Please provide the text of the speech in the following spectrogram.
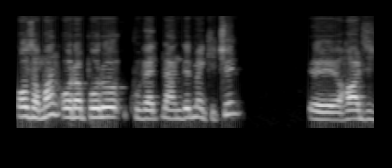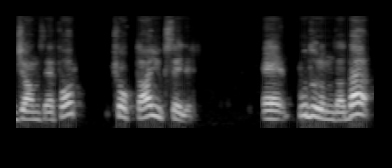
O zaman o raporu kuvvetlendirmek için e, harcayacağımız efor çok daha yükselir. E, bu durumda da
